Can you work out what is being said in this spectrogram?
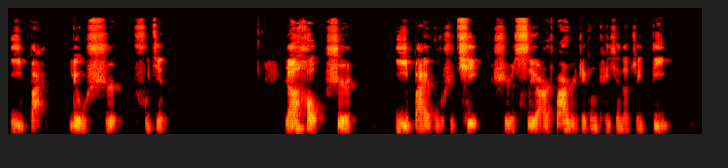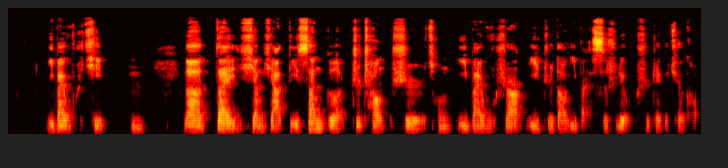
一百六十附近，然后是一百五十七，是四月二十八日这根 K 线的最低，一百五十七，嗯。那再向下，第三个支撑是从一百五十二一直到一百四十六，是这个缺口。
